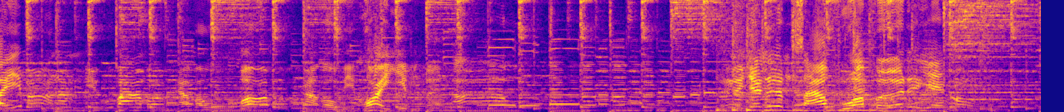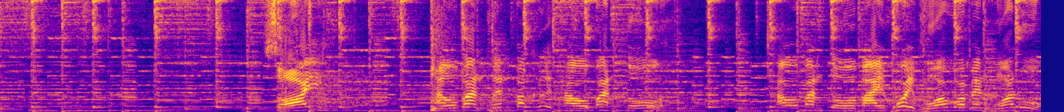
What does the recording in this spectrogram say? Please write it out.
าวน้ำเดียวไรมานำเดียวบ้าบอกกะเบาบอกกะเบามีค่อยยิ้มเปิดเอาเอออย่าลืมสาวผัวเผลอได้แย่เฮาซอยเท่าบ้านเพิ่นก็คือเท่าบ้านโตเท่าบ้านโตใบค่อยผัวว่าเป็นหัวลูก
